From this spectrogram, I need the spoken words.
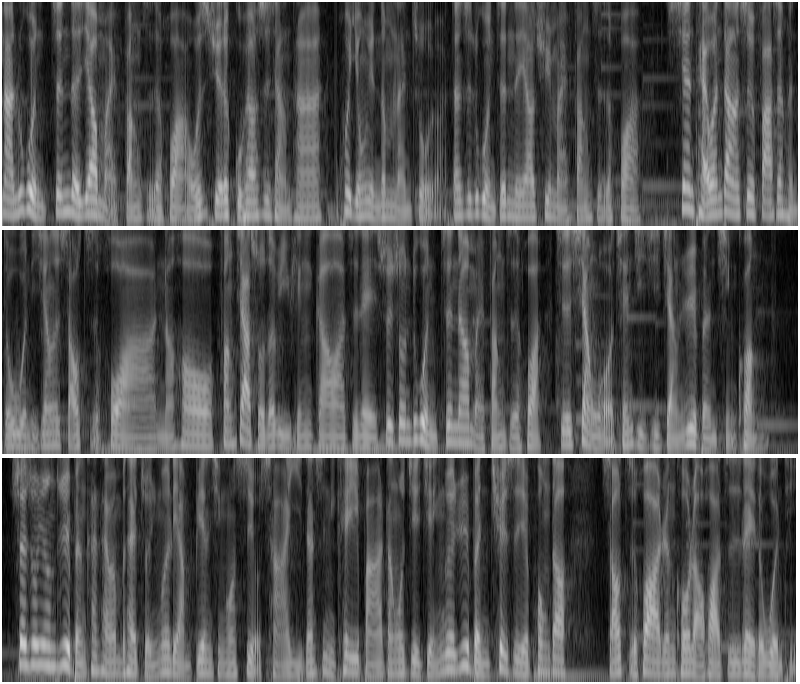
那如果你真的要买房子的话，我是觉得股票市场它不会永远那么难做的。但是如果你真的要去买房子的话，现在台湾当然是发生很多问题，像是少子化啊，然后房价所得比偏高啊之类。所以说，如果你真的要买房子的话，其实像我前几集讲日本情况，虽然说用日本看台湾不太准，因为两边的情况是有差异，但是你可以把它当做借鉴，因为日本确实也碰到少子化、人口老化之类的问题。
